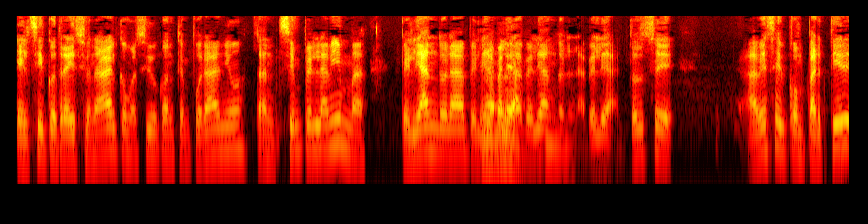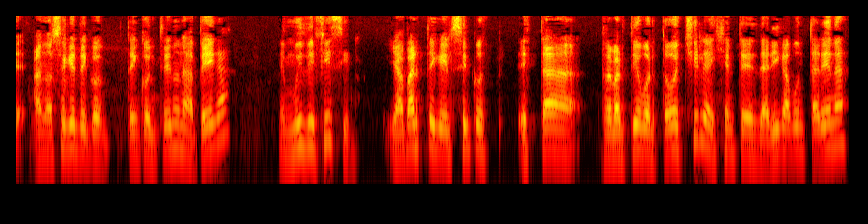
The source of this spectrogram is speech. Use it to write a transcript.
el circo tradicional como el circo contemporáneo, están siempre en la misma, peleándola, peleándola, peleándola, mm. la pelea. Entonces, a veces el compartir, a no ser que te, te encontré en una pega, es muy difícil. Y aparte que el circo está repartido por todo Chile, hay gente desde Arica a Punta Arenas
